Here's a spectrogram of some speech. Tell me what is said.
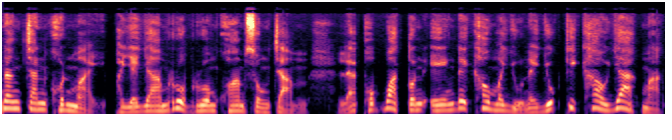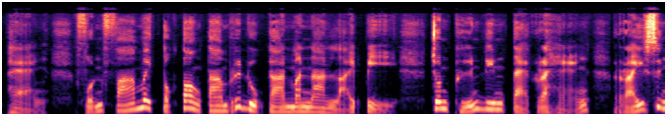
นางจันทร์คนใหม่พยายามรวบรวมความทรงจำและพบว่าตนเองได้เข้ามาอยู่ในยุคที่ข้าวยากหมากแพง ฝนฟ้าไม่ตกต้องตามฤดูกาลมานานหลายปี จนผืนดินแตกระแหง ไร้ซึ่ง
